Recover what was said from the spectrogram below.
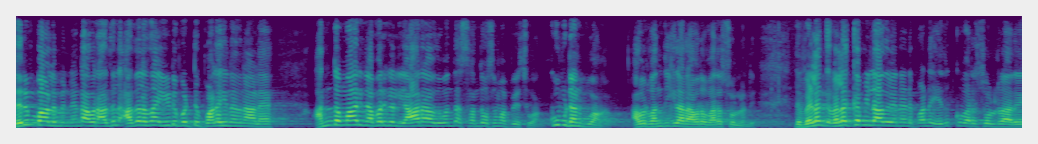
பெரும்பாலும் என்னென்னா அவர் அதில் அதில் தான் ஈடுபட்டு பழகினதுனால அந்த மாதிரி நபர்கள் யாராவது வந்தால் சந்தோஷமாக பேசுவாங்க. கூப்பிட்டு அனுப்புவாங்க. அவர் வந்திக்கிறார் அவரை வர சொல்லுங்க இந்த விளக்க விளக்கம் இல்லாத என்ன நினைப்பாங்க எதுக்கு வர சொல்கிறாரு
